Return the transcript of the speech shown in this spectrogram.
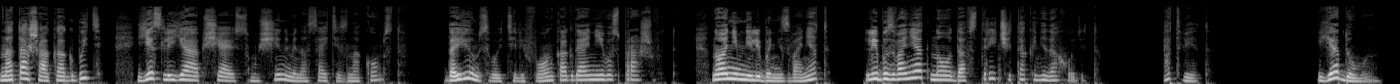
Наташа, а как быть, если я общаюсь с мужчинами на сайте знакомств, даю им свой телефон, когда они его спрашивают, но они мне либо не звонят, либо звонят, но до встречи так и не доходит? Ответ. Я думаю,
